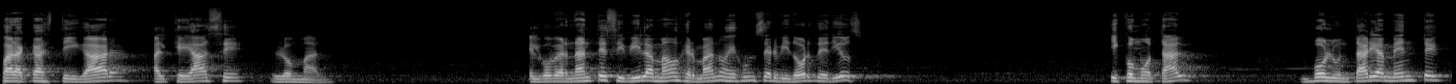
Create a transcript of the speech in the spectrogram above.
para castigar al que hace lo malo. El gobernante civil, amados hermanos, es un servidor de Dios. Y como tal, voluntariamente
